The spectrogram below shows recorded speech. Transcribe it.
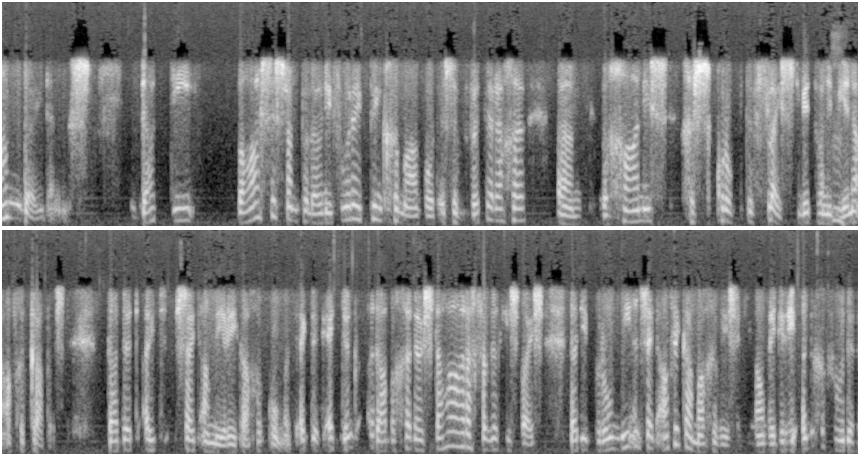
aanduidings dat die basis van polony voor hy pink gemaak word is 'n witterige ehm um, meganies geskropte vleis, jy weet van die hmm. bene afgekrap is dat dit uit Suid-Amerika gekom het. Ek ek, ek dink daar begin nou stadig vingertjies wys dat die bron nie in Suid-Afrika mag gewees het nie, maar met hierdie ingevoerde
